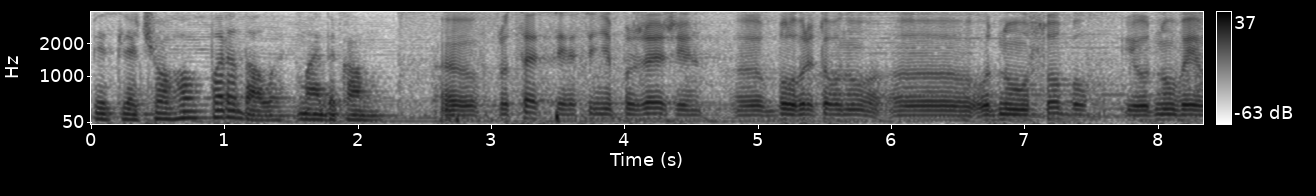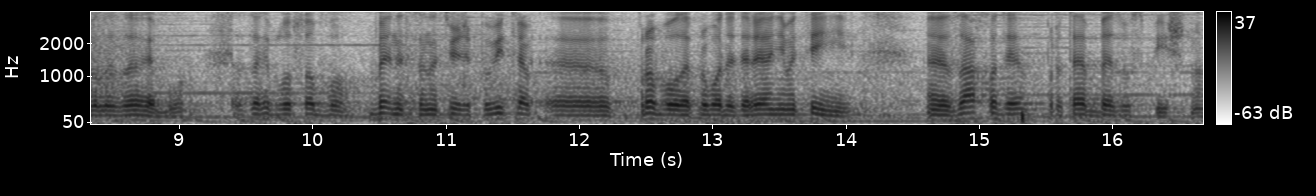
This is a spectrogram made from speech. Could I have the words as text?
після чого передали медикам. Е, В процесі гасіння пожежі е, було врятовано е, одну особу і одну виявили загиблу. Загиблу особу винесли на свіже повітря, пробували проводити реанімаційні заходи, проте безуспішно.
